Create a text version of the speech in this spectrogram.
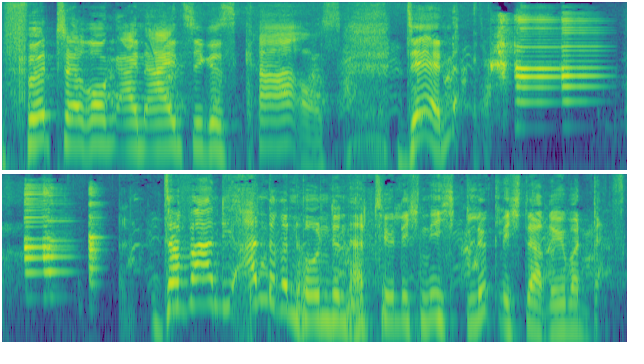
Fütterung ein einziges Chaos. Denn da waren die anderen Hunde natürlich nicht glücklich darüber. Das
